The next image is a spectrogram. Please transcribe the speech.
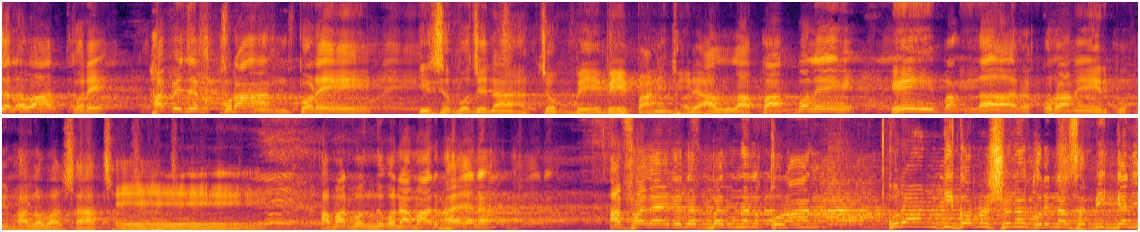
তেলাওয়াত করে হাফেজে কোরআন পড়ে, কিছু বোঝে না, চোখ বেয়ে পানি ঝরে আল্লাহ পাক বলে এই বান্দার কোরআনের প্রতি ভালোবাসা আছে। আমার বন্ধুগণ, আমার ভাইয়েরা, আফালা ইয়াতাদাব্বারুন আল কোরআন কোরআন কি গবেষণা করে নাসা বিজ্ঞানী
